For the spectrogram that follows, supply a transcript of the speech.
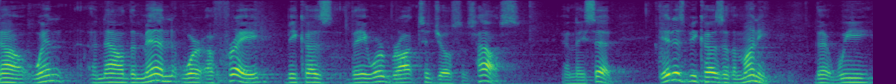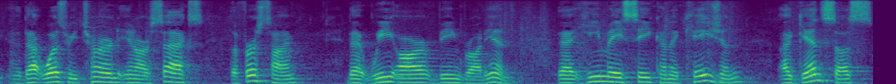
Now, when now the men were afraid because they were brought to Joseph's house, and they said, "It is because of the money that we that was returned in our sacks the first time that we are being brought in, that he may seek an occasion against us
